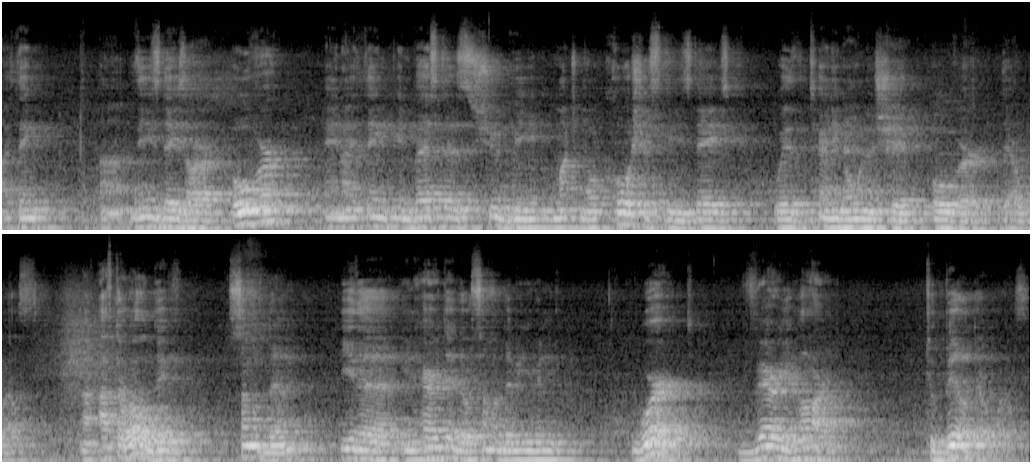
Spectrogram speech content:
I think uh, these days are over, and I think investors should be much more cautious these days with turning ownership over their wealth. Uh, after all, they've, some of them either inherited or some of them even worked very hard to build their wealth.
